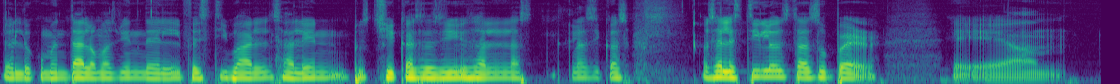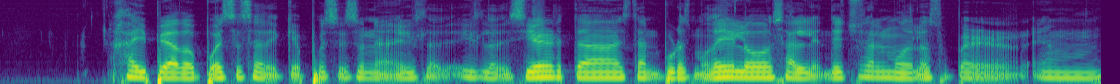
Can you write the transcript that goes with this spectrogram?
del documental o más bien del festival salen pues chicas así, salen las clásicas, o sea, el estilo está súper... Eh, hypeado pues o sea de que pues es una isla isla desierta están puros modelos salen de hecho salen modelos súper em,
